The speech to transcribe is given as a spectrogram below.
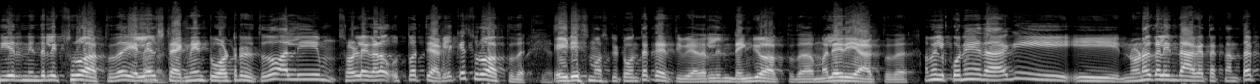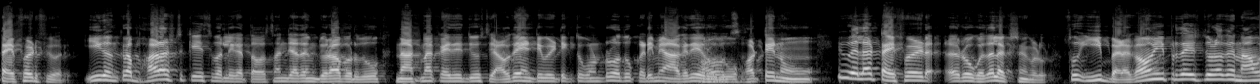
ನೀರು ನಿಂದಿರ್ಲಿಕ್ಕೆ ಶುರು ಆಗ್ತದೆ. ಎಲ್ಲೆಲ್ಲಿ ಸ್ಟಾಗ್ನೆಂಟ್ ವಾಟರ್ ಇರ್ತದೋ ಅಲ್ಲಿ ಸೊಳ್ಳೆಗಳ ಉತ್ಪತ್ತಿ ಆಗ್ಲಿಕ್ಕೆ ಶುರು ಆಗ್ತದೆ. ಏಡಿಸ್ ಮಾಸ್ಕಿಟೋ ಅಂತ ಕರಿತೀವಿ. ಅದರಲ್ಲಿ ಡೆಂಗ್ಯೂ ಆಗ್ತದೆ ಮಲೇರಿಯಾ ಆಗ್ತದೆ. ಆಮೇಲೆ ಕೊನೆಯದಾಗಿ ಈ ನೊಣಗಳಿಂದ ಆಗತಕ್ಕಂಥ ಟೈಫಾಯ್ಡ್ ಫೀವರ್ ಈಗ ಅಂಕರ ಬಹಳಷ್ಟು ಕೇಸ್ ಬರ್ಲಿಕತ್ತಾವ. ಸಂಜೆ ಆದಂಗೆ ಜ್ವರ ಬರುದು ನಾಲ್ಕು ನಾಲ್ಕೈದು ದಿವಸ ಯಾವುದೇ ಆಂಟಿಬಯೋಟಿಕ್ ತಗೊಂಡ್ರು ಅದು ಕಡಿಮೆ ಆಗದೇ ಇರೋದು ಹೊಟ್ಟೆ ನೋವು ಇವೆಲ್ಲ ಟೈಫಾಯ್ಡ್ ರೋಗದ ಲಕ್ಷಣಗಳು. ಸೊ ಈ ಬೆಳಗಾವಿ ಪ್ರದೇಶದೊಳಗೆ ನಾವು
